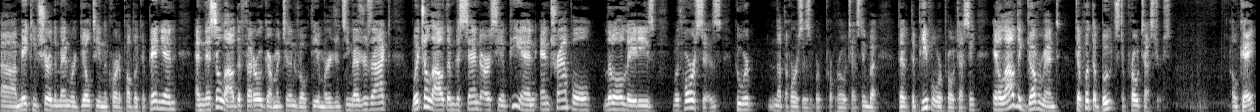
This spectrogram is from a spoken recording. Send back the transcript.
uh, making sure the men were guilty in the court of public opinion, and this allowed the federal government to invoke the Emergency Measures Act, which allowed them to send RCMP in and trample little old ladies with horses who were not the horses were protesting, but the, the people were protesting. It allowed the government to put the boots to protesters. Okay?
